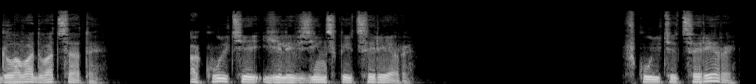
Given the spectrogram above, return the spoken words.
Глава 20. О культе Елевзинской Цереры. В культе Цереры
